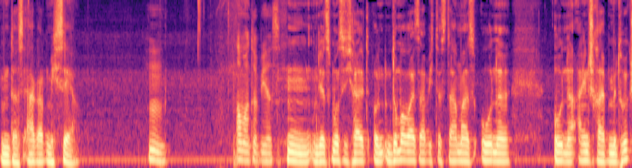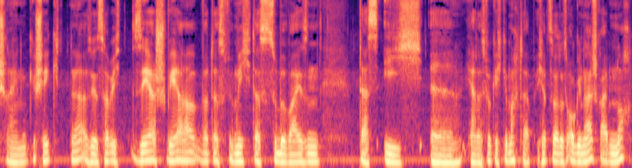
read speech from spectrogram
Und das ärgert mich sehr. Hm. Armer Tobias. Hm. Und jetzt muss ich halt, und, und dummerweise habe ich das damals ohne, ohne Einschreiben mit Rückschreiben geschickt. Ne? Also jetzt habe ich sehr schwer, wird das für mich, das zu beweisen, dass ich äh, ja das wirklich gemacht habe. Ich habe zwar das Originalschreiben noch,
